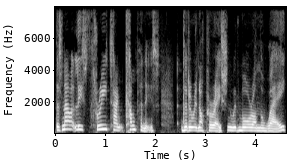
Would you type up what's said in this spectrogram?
There's now at least three tank companies that are in operation with more on the way.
